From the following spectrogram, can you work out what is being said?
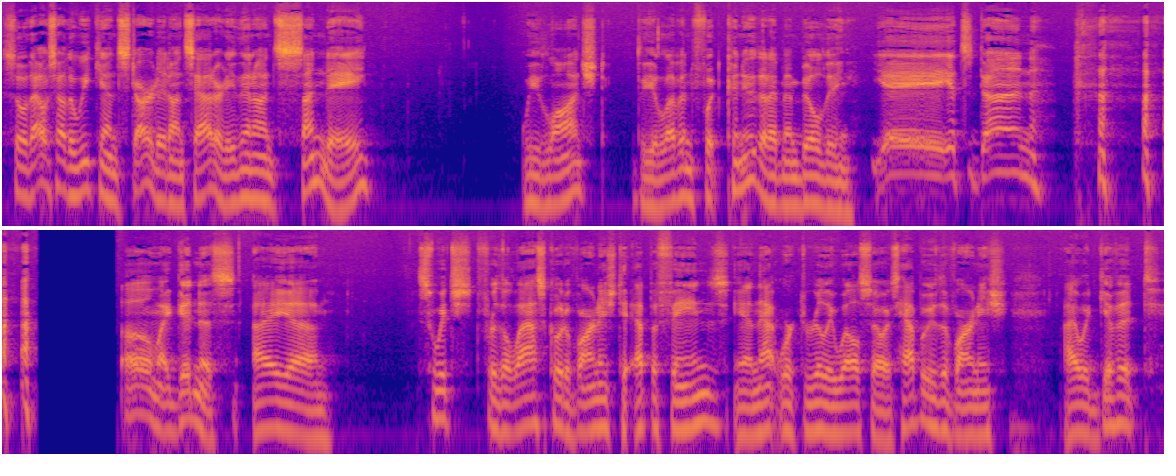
So that was how the weekend started on Saturday. Then on Sunday, we launched the 11 foot canoe that I've been building. Yay, it's done! oh my goodness. I uh, switched for the last coat of varnish to Epiphanes, and that worked really well. So I was happy with the varnish. I would give it,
